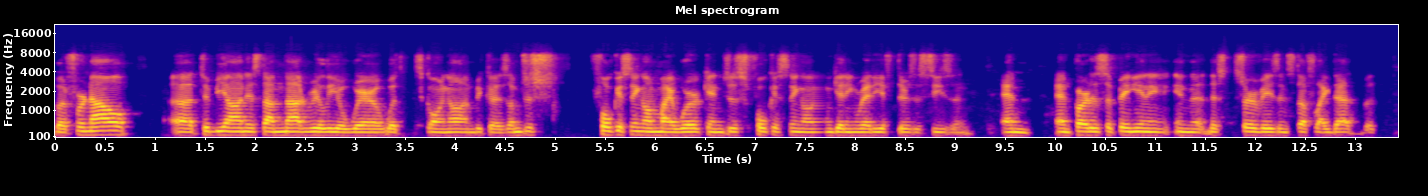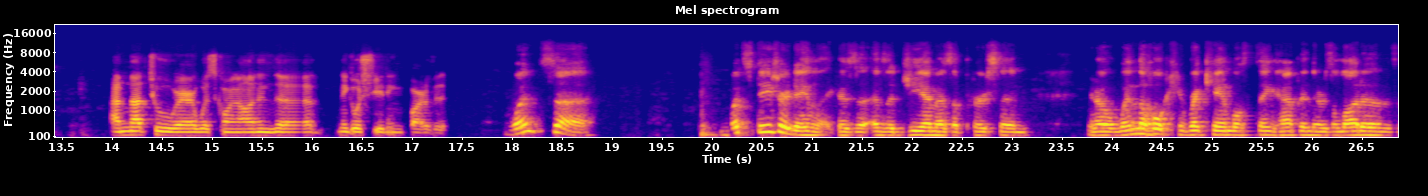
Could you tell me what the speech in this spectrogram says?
But for now, uh, to be honest, I'm not really aware of what's going on because I'm just focusing on my work and just focusing on getting ready if there's a season and and participating in, in the, the surveys and stuff like that. But I'm not too aware of what's going on in the negotiating part of it. What's uh, what's Desjardins like as a as a GM as a person? You know, when the whole Rick Campbell thing happened, there was a lot of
